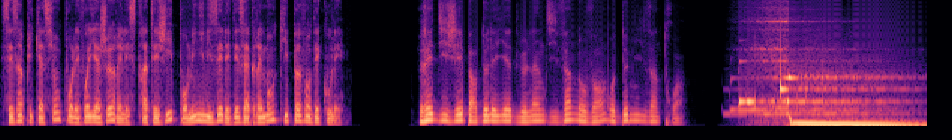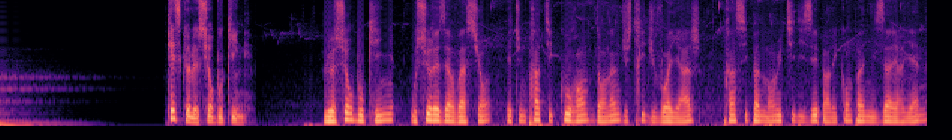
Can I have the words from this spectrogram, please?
ses implications pour les voyageurs et les stratégies pour minimiser les désagréments qui peuvent en découler. Rédigé par Delayed le lundi 20 novembre 2023. Qu'est-ce que le surbooking? Le surbooking, ou surréservation, est une pratique courante dans l'industrie du voyage, principalement utilisée par les compagnies aériennes,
